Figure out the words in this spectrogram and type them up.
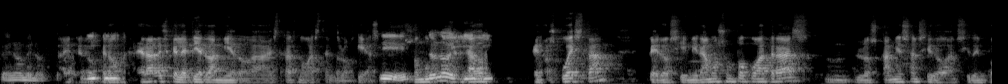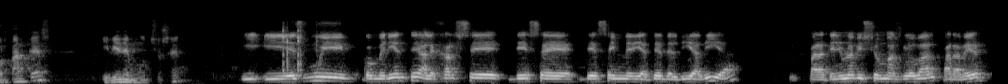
Fenómeno. Pero, en general es que le pierdan miedo a estas nuevas tecnologías. Sí, no, no, y, que nos cuesta, pero si miramos un poco atrás, los cambios han sido, han sido importantes y vienen muchos. ¿eh? Y, es muy conveniente alejarse de, ese, de esa inmediatez del día a día para tener una visión más global, para ver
